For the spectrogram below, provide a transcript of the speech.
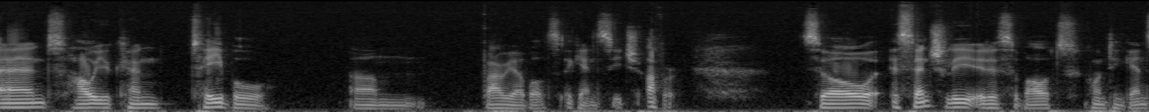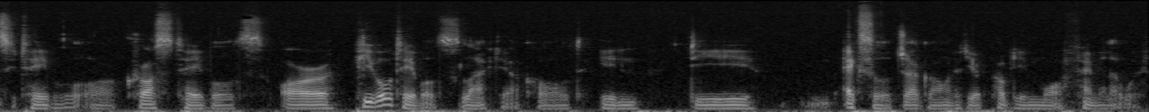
and how you can table um, variables against each other. So essentially it is about contingency table or cross tables or pivot tables like they are called in the Excel jargon that you're probably more familiar with.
